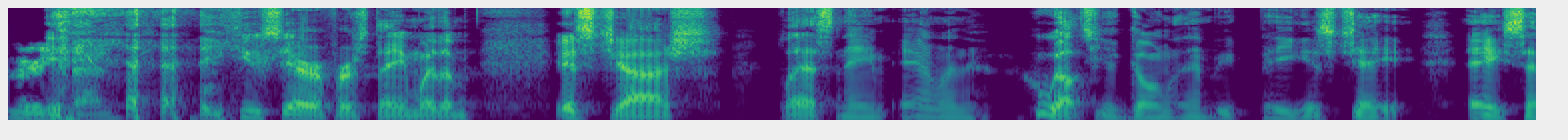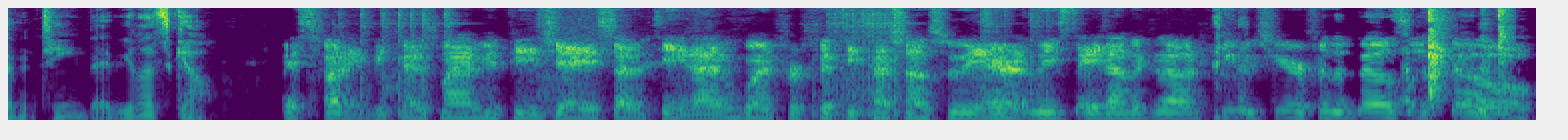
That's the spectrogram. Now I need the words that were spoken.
Very sad. share, you share a first name with him. It's Josh. Last name Allen. Who else you going with MVP? It's J A seventeen, baby. Let's go. It's funny because my MVP J17. I'm going for 50 touchdowns through the air, at least eight on the ground. Huge year for the Bills. Let's go.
